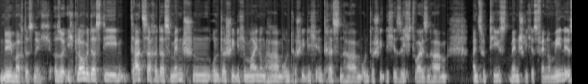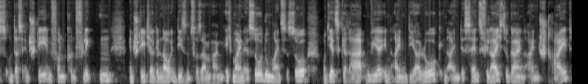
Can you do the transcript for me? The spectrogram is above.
Nee, macht es nicht. Also ich glaube, dass die Tatsache, dass Menschen unterschiedliche Meinungen haben, unterschiedliche Interessen haben, unterschiedliche Sichtweisen haben, ein zutiefst menschliches Phänomen ist und das Entstehen von Konflikten entsteht ja genau in diesem Zusammenhang. Ich meine es so, du meinst es so und jetzt geraten wir in einen Dialog, in einen Dissens, vielleicht sogar in einen Streit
